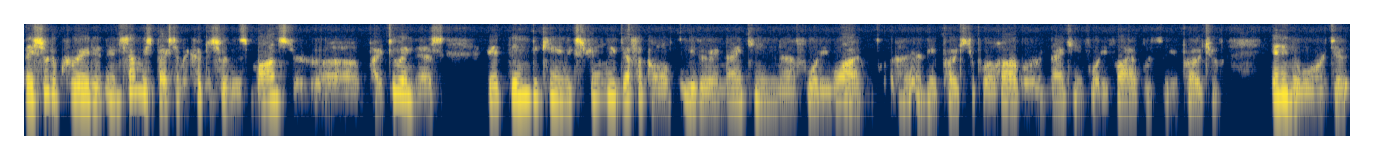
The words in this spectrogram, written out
they sort of created, in some respects, I they created sort of this monster uh, by doing this. It then became extremely difficult, either in 1941 uh, the approach to Pearl Harbor in 1945 was the approach of ending the war to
